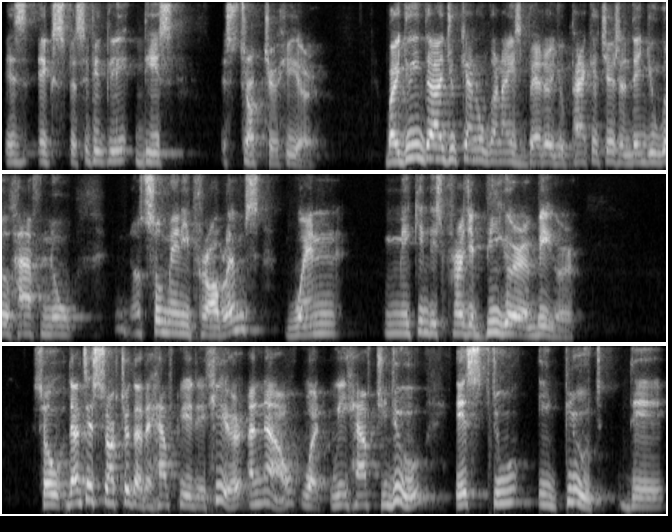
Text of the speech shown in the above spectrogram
is specifically this structure here. By doing that, you can organize better your packages and then you will have no not so many problems when making this project bigger and bigger. So that's a structure that I have created here. And now what we have to do is to include the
